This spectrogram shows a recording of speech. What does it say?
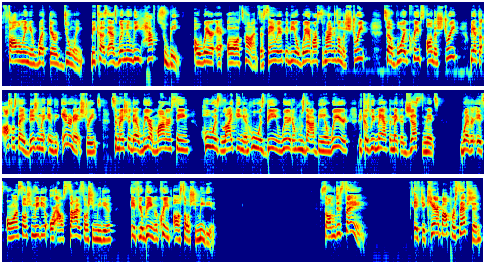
following and what they're doing. Because as women, we have to be aware at all times. The same way we have to be aware of our surroundings on the street to avoid creeps on the street. We have to also stay vigilant in the internet streets to make sure that we are monitoring who is liking and who is being weird and who's not being weird because we may have to make adjustments, whether it's on social media or outside of social media, if you're being a creep on social media. So I'm just saying, if you care about perception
